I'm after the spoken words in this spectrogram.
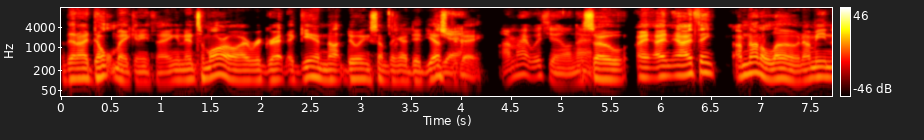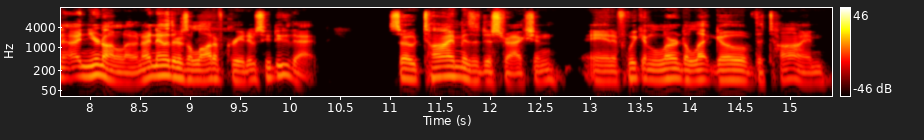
then I don't make anything. And then tomorrow I regret again not doing something I did yesterday. I'm right with you on that. So I, I I think I'm not alone. I mean, and you're not alone. I know there's a lot of creatives who do that. So time is a distraction, and if we can learn to let go of the time,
